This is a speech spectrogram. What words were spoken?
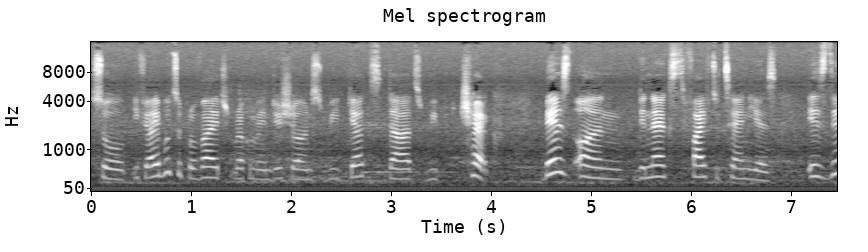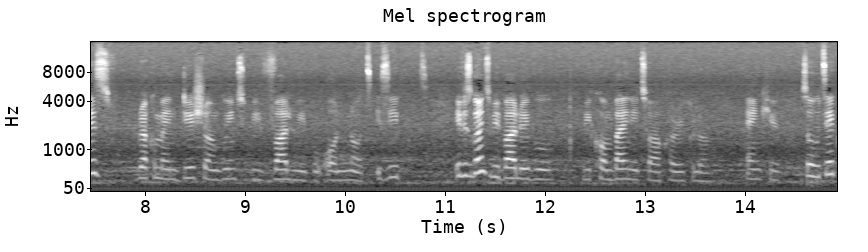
So if you're able to provide recommendations, we get that, we check based on the next five to ten years, is this recommendation going to be valuable or not? Is it if it's going to be valuable, we combine it to our curriculum. Thank you. So we'll take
